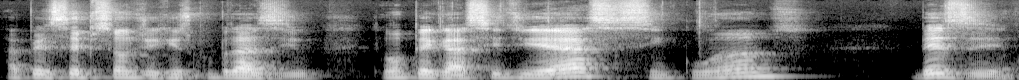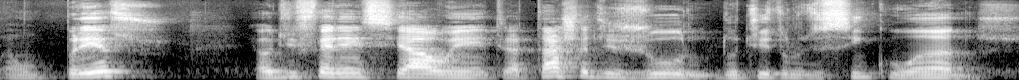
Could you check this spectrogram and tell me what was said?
a percepção de risco Brasil. Então, vamos pegar CDS, 5 anos, BZ. É um preço, é o diferencial entre a taxa de juro do título de 5 anos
